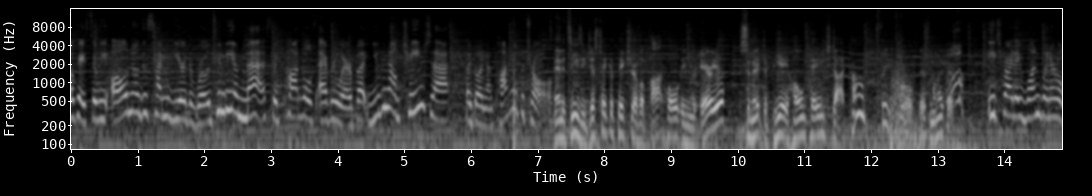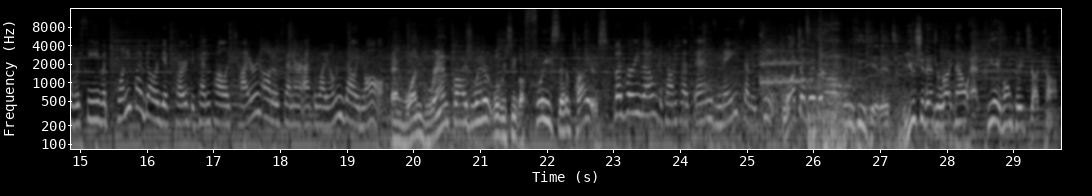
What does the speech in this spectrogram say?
Okay, so we all know this time of year the roads can be a mess with potholes everywhere, but you can help change that by going on Pothole Patrol. And it's easy. Just take a picture of a pothole in your area, submit it to pahomepage.com. It's pretty cool. There's one there. Oh. Each Friday, one winner will receive a $25 gift card to Ken Pollock Tire and Auto Center at the Wyoming Valley Mall. And one grand prize winner will receive a free set of tires. But hurry though, the contest ends May 17th. Watch out for the... Oh, he hit it. You should enter right now at pahomepage.com.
